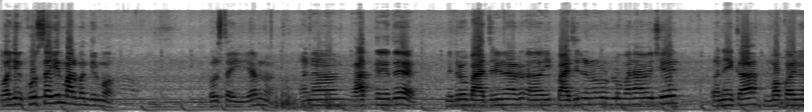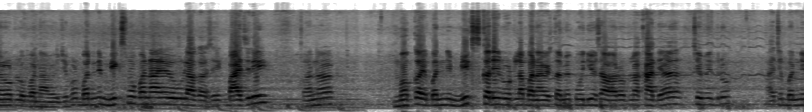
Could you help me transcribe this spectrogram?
તો હજી ખુશ થઈ ગઈ ને બાલ મંદિરમાં? ખુશ થઈ ગઈ એમ ને? અને વાત કરીએ તો એ મિત્રો, બાજરીના એક બાજરીનો રોટલો બનાવ્યો છે અને એક આ મકાઈનો રોટલો બનાવ્યો છે. પણ બંને મિક્સમાં બનાવ્યો એવું લાગે છે. એક બાજરી અને મકાઈ બંને મિક્સ કરીને રોટલા બનાવે છે. તમે કોઈ દિવસ આવા રોટલા ખાધ્યા છે મિત્રો? આજે બંને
